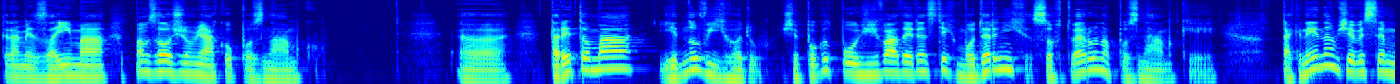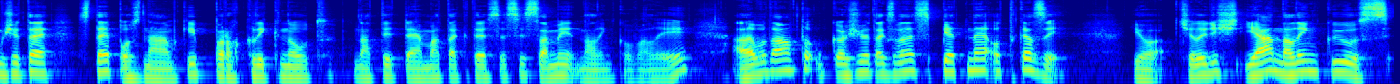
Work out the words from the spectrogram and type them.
která mě zajímá, mám založenou nějakou poznámku. Eh, tady to má jednu výhodu, že pokud používáte jeden z těch moderních softwarů na poznámky, tak nejenom, že vy se můžete z té poznámky prokliknout na ty témata, které jste si sami nalinkovali, ale on vám to ukazuje takzvané zpětné odkazy. Jo, čili když já nalinkuju z e,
